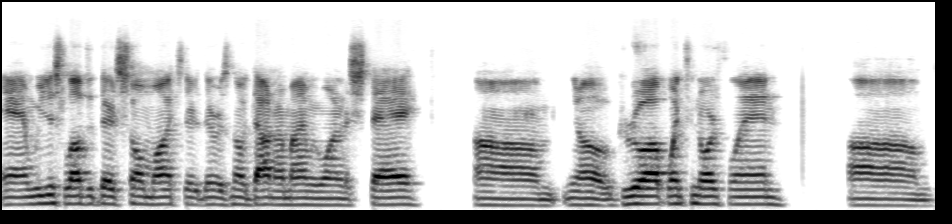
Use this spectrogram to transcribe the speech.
and we just loved it there so much. There, there was no doubt in our mind we wanted to stay. Um, you know, grew up, went to North Linn. Um,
